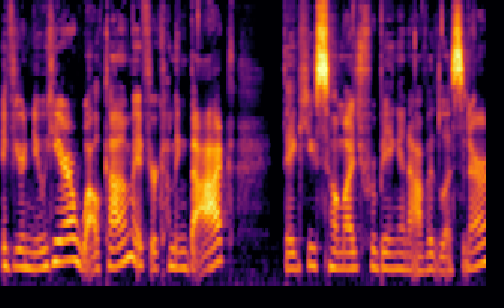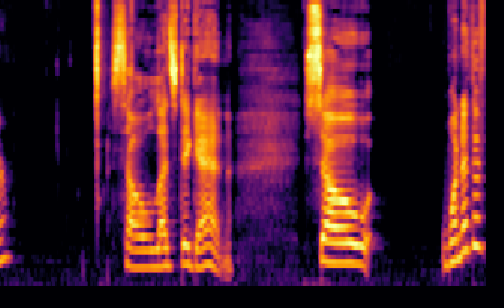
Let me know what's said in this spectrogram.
If you're new here, welcome. If you're coming back, thank you so much for being an avid listener. So let's dig in. So, one of the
